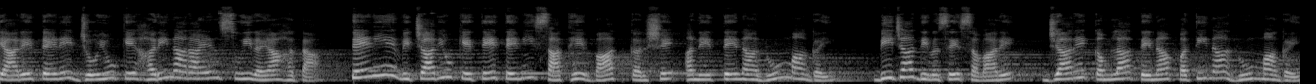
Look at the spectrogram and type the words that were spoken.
ત્યારે તેણે જોયું કે હરિનારાયણ સૂઈ રહ્યા હતા. તેણીએ વિચાર્યું કે તે તેની સાથે વાત કરશે અને તેના રૂમમાં ગઈ. બીજા દિવસે સવારે જ્યારે કમલા તેના પતિના રૂમમાં ગઈ,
